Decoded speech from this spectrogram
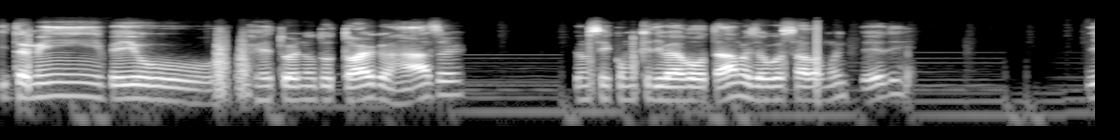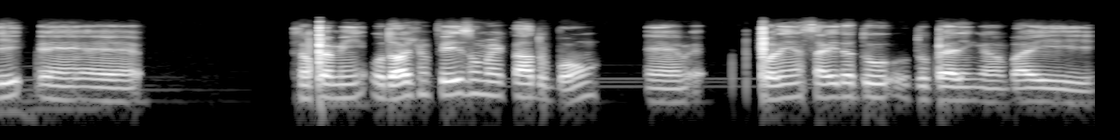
E também veio o retorno do Torgan Hazard. Eu não sei como que ele vai voltar, mas eu gostava muito dele. E é, então, para mim, o Dortmund fez um mercado bom, é, porém a saída do, do Bellingham vai,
